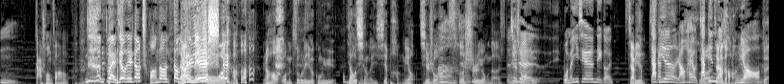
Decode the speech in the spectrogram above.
嗯，大床房，对，结果那张床到到了也没人睡我靠！然后我们租了一个公寓，邀请了一些朋友，其实是我们嗯测试用的，对就是我们是我们一些那个嘉宾。嘉宾，然后还有嘉宾的好朋友。友，对。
